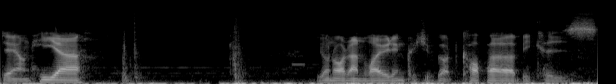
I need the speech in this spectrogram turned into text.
Down here. You're not unloading because you've got copper because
